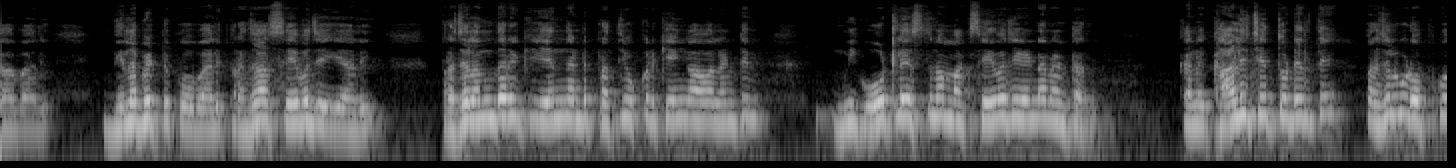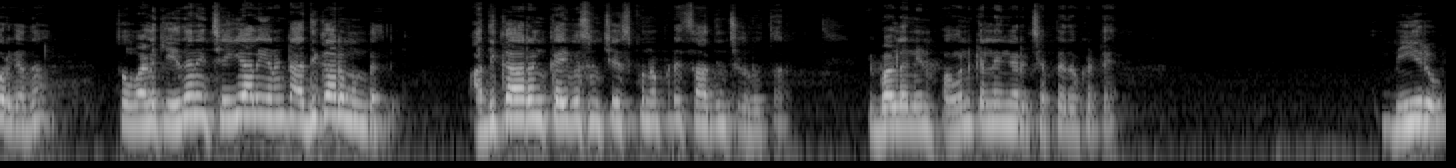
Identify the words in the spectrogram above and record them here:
కావాలి నిలబెట్టుకోవాలి ప్రజాసేవ చేయాలి. ప్రజలందరికీ ఏంటంటే ప్రతి ఒక్కరికి ఏం కావాలంటే మీకు ఓట్లు వేస్తున్నా మాకు సేవ చేయండి అని అంటారు. కానీ ఖాళీ చేతితో వెళ్తే ప్రజలు కూడా ఒప్పుకోరు కదా. సో వాళ్ళకి ఏదైనా చేయాలి అని అంటే అధికారం ఉండాలి. అధికారం కైవసం చేసుకున్నప్పుడే సాధించగలుగుతారు. ఇవాళ నేను పవన్ కళ్యాణ్ గారికి చెప్పేది ఒకటే. మీరు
